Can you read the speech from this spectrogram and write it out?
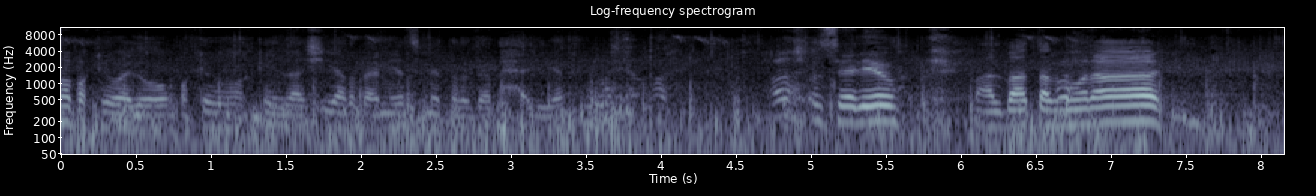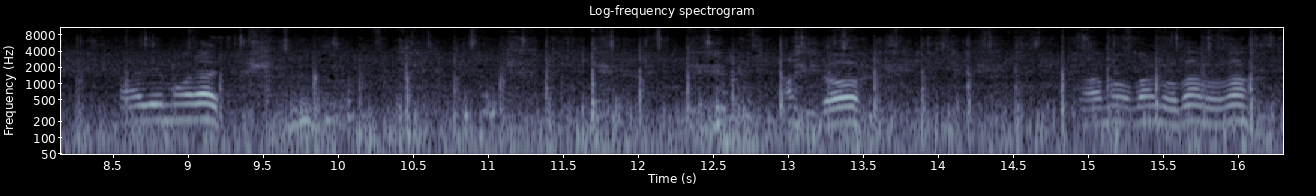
ما باقي باقي باقي شي 400 متر دابا حاليا نساليو مع البطل مراد. هادي مراد. جو vamos vamos vamos vamos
